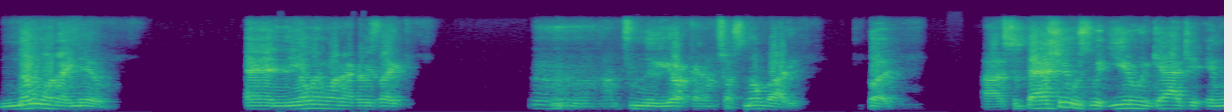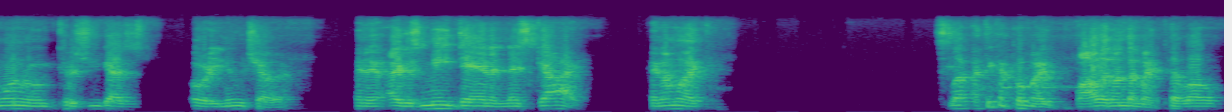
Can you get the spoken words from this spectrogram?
no one I knew. And the only one I was like, mm, I'm from New York, I don't trust nobody. But uh, Sebastian was with you and Gadget in one room because you guys already knew each other. And it, it was me, Dan, and this guy. And I'm like, slept, I think I put my wallet under my pillow.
